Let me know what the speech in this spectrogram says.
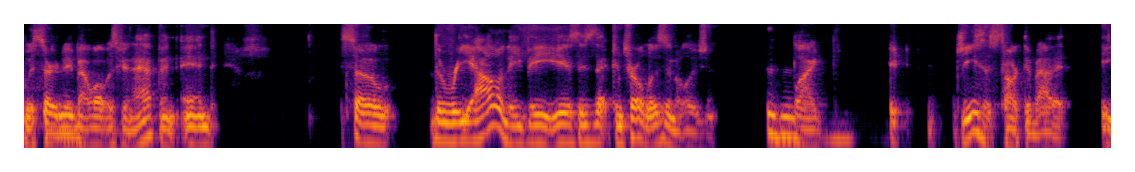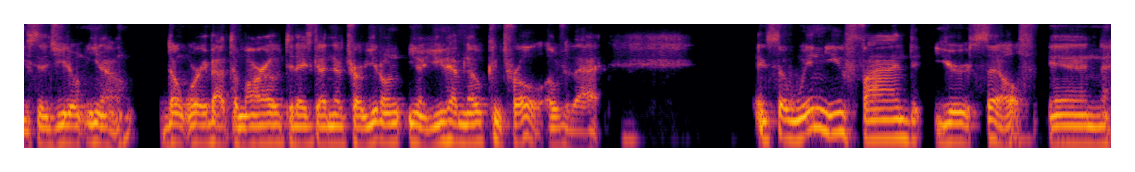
with certainty mm-hmm. about what was going to happen. And so the reality be is, is that control is an illusion. Mm-hmm. Like it, Jesus talked about it. He said, you don't, you know, don't worry about tomorrow. Today's got enough trouble. You don't, you know, you have no control over that. And so when you find yourself in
